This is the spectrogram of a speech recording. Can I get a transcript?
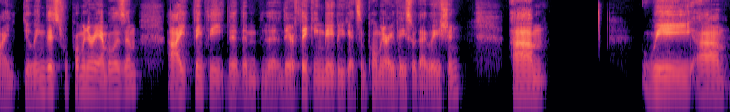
mind doing this for pulmonary embolism. I think the, the, the, the they're thinking maybe you get some pulmonary vasodilation. Um, we um,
